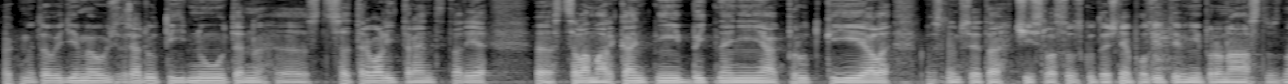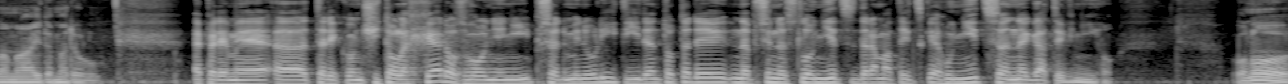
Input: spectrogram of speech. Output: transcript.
Tak my to vidíme už řadu týdnů, ten eh, setrvalý trend tady je eh, zcela markantní, byť není nějak prudký, ale myslím si, že ta čísla jsou skutečně pozitivní pro nás, to znamená, jdeme dolů. Epidemie eh, tedy končí to lehké rozvolnění. Před minulý týden to tedy nepřineslo nic dramatického, nic negativního. Ono,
